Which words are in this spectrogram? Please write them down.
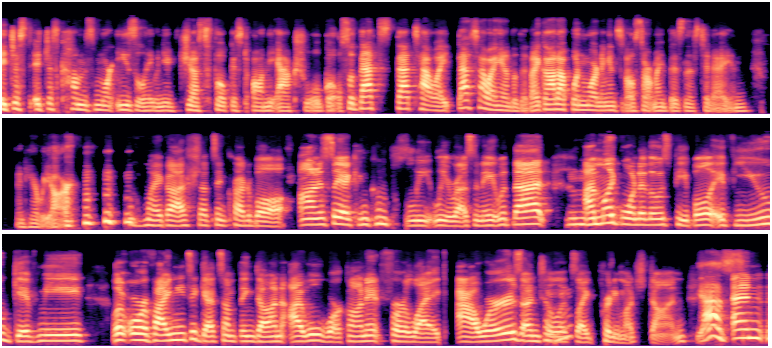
it just it just comes more easily when you're just focused on the actual goal. So that's that's how i that's how i handled it. I got up one morning and said i'll start my business today and and here we are. Oh my gosh that's incredible. Honestly i can completely resonate with that. Mm-hmm. i'm like one of those people if you give me or if i need to get something done i will work on it for like hours until mm-hmm. it's like pretty much done yes and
